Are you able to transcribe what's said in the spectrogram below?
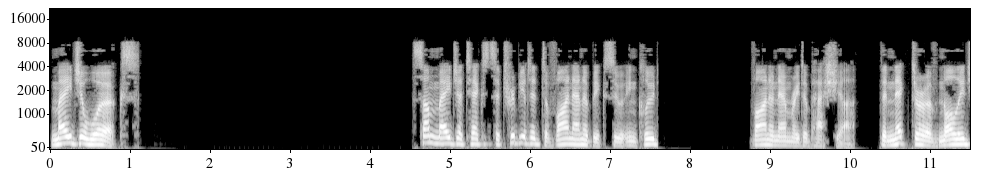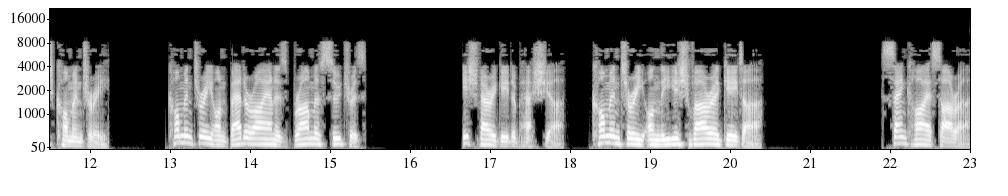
Major works Some major texts attributed to Vijnanabhiksu include Vijnanamritabhashya, the Nectar of Knowledge Commentary, commentary on Badarayana's Brahma Sutras, Ishvaragita commentary on the Ishvara Gita, Sankhayasara,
